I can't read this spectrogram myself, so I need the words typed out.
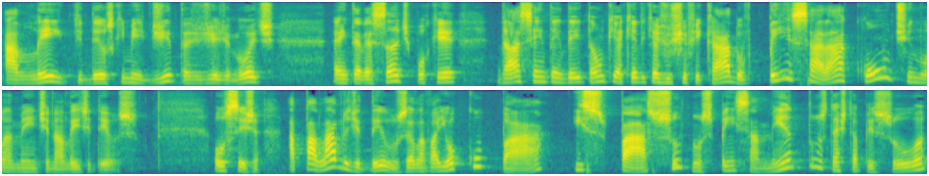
a lei de Deus que medita de dia e de noite é interessante porque dá-se a entender então que aquele que é justificado pensará continuamente na lei de Deus. Ou seja, a palavra de Deus ela vai ocupar espaço nos pensamentos desta pessoa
